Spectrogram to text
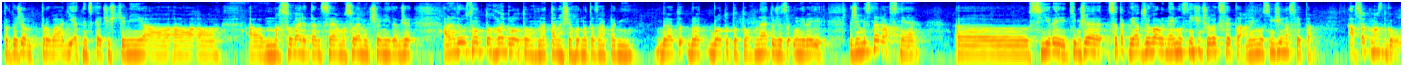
protože on provádí etnické čištění a, a, a, a masové detence a masové mučení. Takže, ale na druhou stranu tohle bylo to, ta naše hodnota západní. Byla to, bylo, bylo to toto, ne to, že se umírají. Takže my jsme vlastně uh, v Sýrii, tím, že se tak vyjadřoval nejmocnější člověk světa a nejmocnější na světa, Assad must go,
